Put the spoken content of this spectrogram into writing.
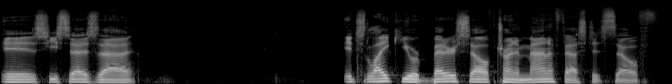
is he says that it's like your better self trying to manifest itself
